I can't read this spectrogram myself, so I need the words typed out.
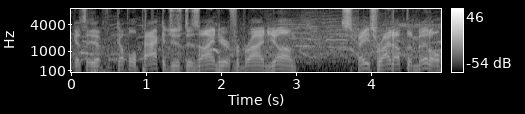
I guess they have a couple of packages designed here for Brian Young. Space right up the middle.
